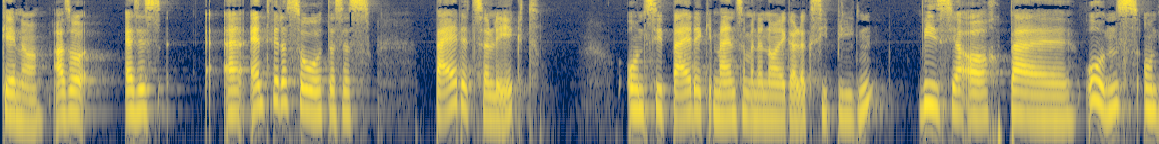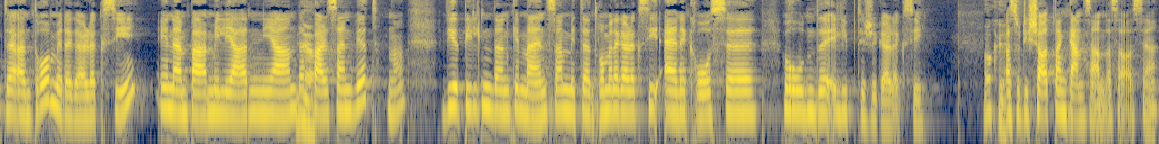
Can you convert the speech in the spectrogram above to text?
Genau. Also es ist äh, entweder so, dass es beide zerlegt und sie beide gemeinsam eine neue Galaxie bilden, wie es ja auch bei uns und der Andromeda-Galaxie in ein paar Milliarden Jahren der Ja. Fall sein wird. Ne? Wir bilden dann gemeinsam mit der Andromeda-Galaxie eine große, runde, elliptische Galaxie. Okay. Also die schaut dann ganz anders aus, ja.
